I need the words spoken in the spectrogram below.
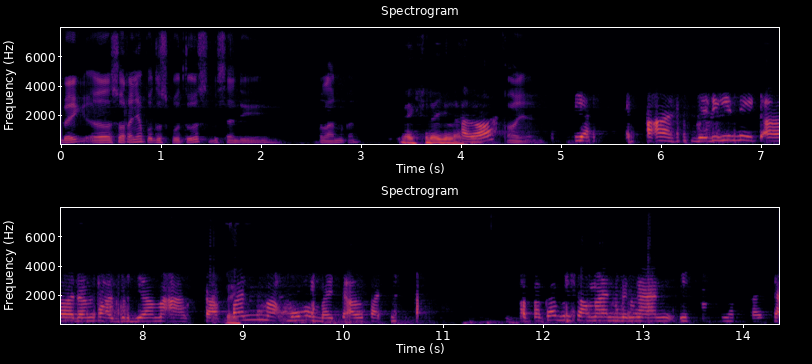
Baik, uh, suaranya putus-putus, bisa dipelankan? Baik, sudah jelas. Ya? Halo? Oh ya. Iya. Uh, jadi gini, uh, dalam saat berjamaah, kapan Baik. makmum membaca Al-Fatihah? Apakah bersamaan dengan imam membaca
